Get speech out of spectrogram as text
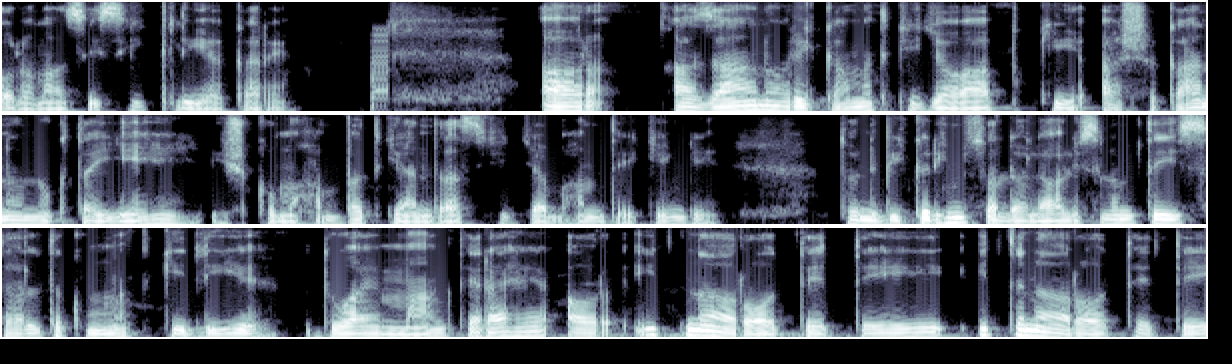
علماء سے سیکھ لیا کریں۔ اور اذان اور اقامت کی جواب کی اشکانہ نقطہ یہ ہے، عشق و محبت کے انداز سے جب ہم دیکھیں گے تو نبی کریم صلی اللہ علیہ وسلم تیئیس سال تک امت کے لیے دعائیں مانگتے رہے اور اتنا روتے تھے اتنا روتے تھے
